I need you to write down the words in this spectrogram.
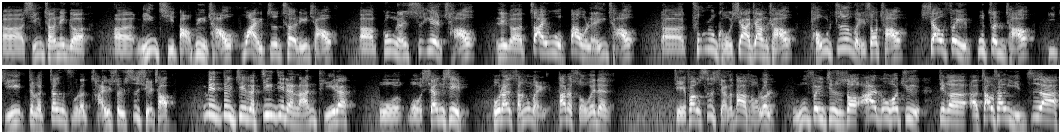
呃，形成那个呃民企倒闭潮、外资撤离潮、呃工人失业潮、那个债务暴雷潮、呃出入口下降潮、投资萎缩潮、消费不振潮，以及这个政府的财税失血潮。面对这个经济的难题呢，我我相信湖南省委他的所谓的解放思想的大讨论。无非就是说啊，如何去这个呃招商引资啊，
